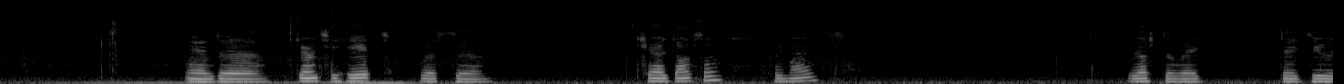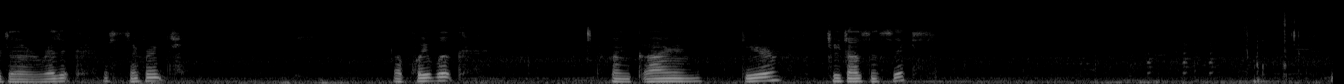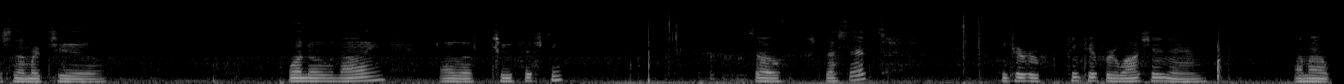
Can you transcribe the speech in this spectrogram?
And uh, guarantee hit was uh, Chad Johnson for nice. That's the way they do the relic. It's different. A playbook from Iron Gear 2006. It's number to 109 out of 250. So that's it. Thank you for, thank you for watching and I'm out.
